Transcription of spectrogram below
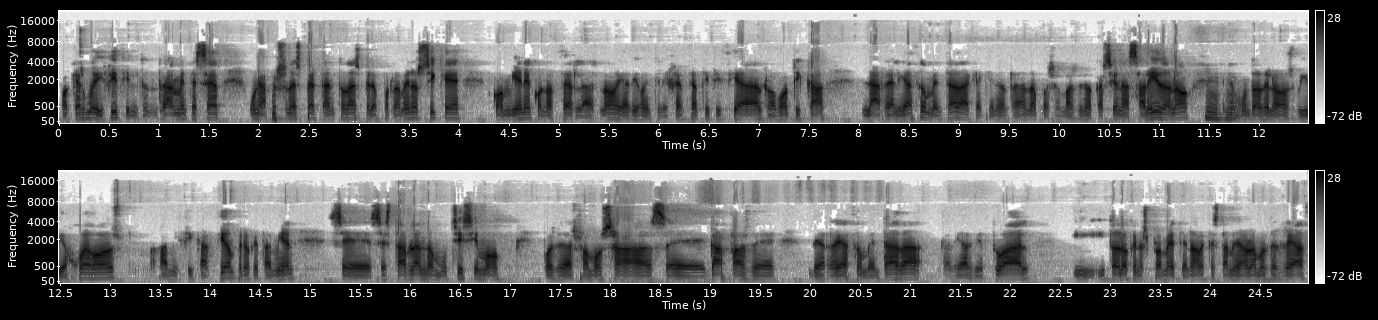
porque es muy difícil realmente ser una persona experta en todas, pero por lo menos sí que conviene conocerlas, ¿no? Ya digo, inteligencia artificial, robótica, la realidad aumentada, que aquí en Enredando pues en más de una ocasión ha salido, ¿no? En el mundo de los videojuegos, gamificación, pero que también se, se está hablando muchísimo pues de las famosas eh, gafas de, de, realidad aumentada, realidad virtual y, y, todo lo que nos promete, ¿no? A veces también hablamos de realidad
